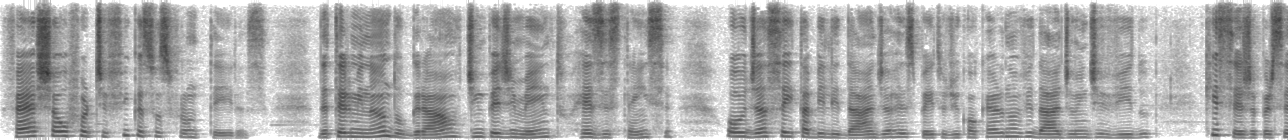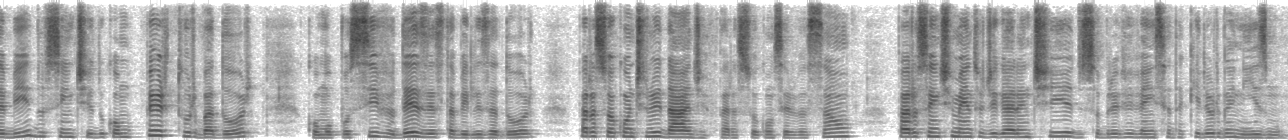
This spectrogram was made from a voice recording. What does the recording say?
fecha ou fortifica suas fronteiras, determinando o grau de impedimento, resistência ou de aceitabilidade a respeito de qualquer novidade ou indivíduo que seja percebido, sentido como perturbador, como possível desestabilizador para sua continuidade, para sua conservação, para o sentimento de garantia de sobrevivência daquele organismo,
